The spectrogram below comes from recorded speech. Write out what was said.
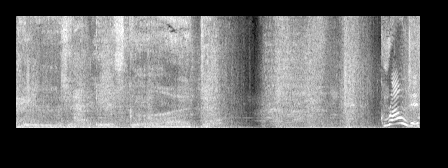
Change is good. Grounded?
